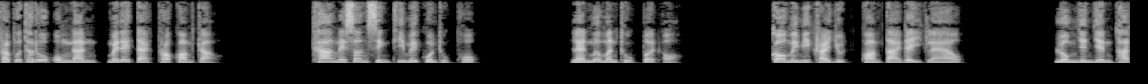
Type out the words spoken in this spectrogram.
พระพุทธรูปองค์นั้นไม่ได้แตกเพราะความเก่า ข้างในซ่อนสิ่งที่ไม่ควรถูกพบ และเมื่อมันถูกเปิดออก ก็ไม่มีใครหยุดความตายได้อีกแล้ว ลมเย็นๆพัด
